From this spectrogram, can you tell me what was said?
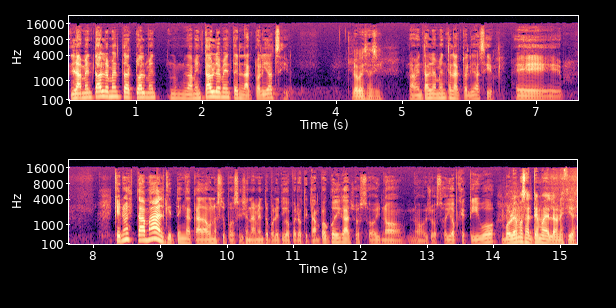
Lamentablemente actualmente, lamentablemente en la actualidad sí, Lo ves así. Lamentablemente en la actualidad sí. Eh, que no está mal que tenga cada uno su posicionamiento político, pero que tampoco diga yo soy, no, no, yo soy objetivo. Volvemos al tema de la honestidad.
